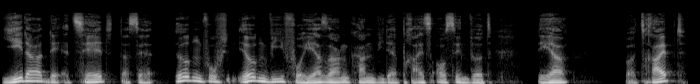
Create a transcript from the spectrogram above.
jeder, der erzählt, dass er irgendwo irgendwie vorhersagen kann, wie der Preis aussehen wird, der übertreibt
